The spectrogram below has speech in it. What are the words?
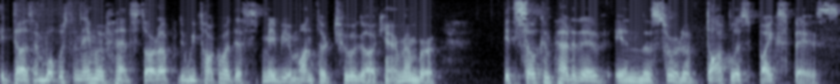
It does. And what was the name of that startup? Did we talk about this maybe a month or two ago? I can't remember. It's so competitive in the sort of dockless bike space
